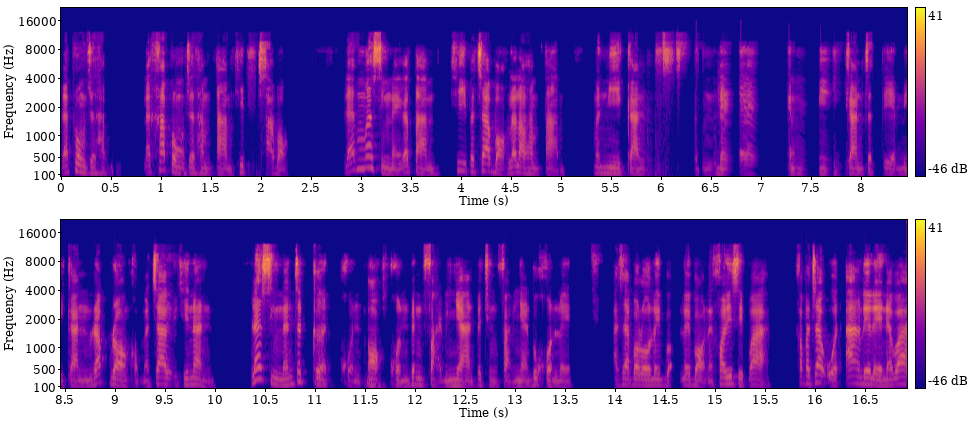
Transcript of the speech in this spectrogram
และพระองค์จะทำและข้าพระองค์จะทำตามที่พระเจ้าบอก และเมื่อสิ่งไหนก็ตามที่พระเจ้าบอกและเราทำตาม มันมีการสดงมีการจัดเตรียมมีการรับรองของพระเจ้าอยู่ที่นั่น และสิ่งนั้นจะเกิดผลออกผลเป็นฝ่ายวิญญาณไปถึงฝ่ายวิญญาณผู้คนเลย อาจารย์เปาโลเลยเลยบอกในข้อที่สิบว่าข้าพเจ้าอวดอ้างได้เลยนะว่า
